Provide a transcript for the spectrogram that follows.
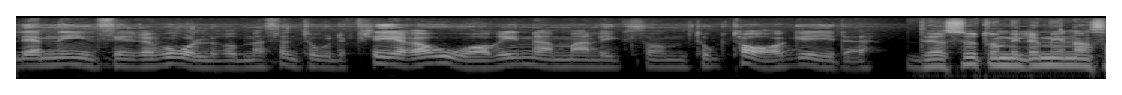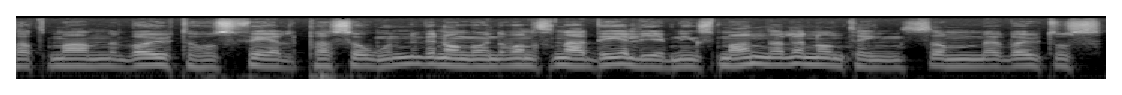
lämna in sin revolver, men sen tog det flera år innan man liksom tog tag i det. Dessutom vill jag minnas att man var ute hos fel person vid någon gång. Det var en sån här delgivningsman eller någonting som var ute hos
